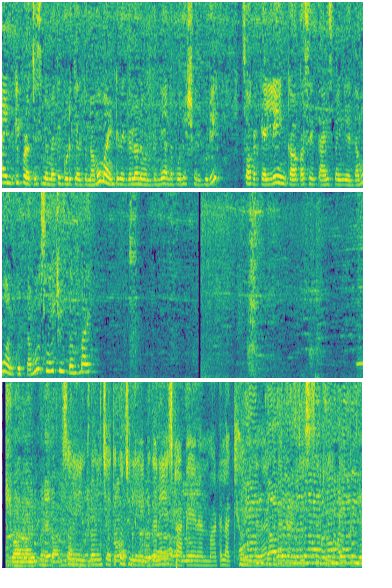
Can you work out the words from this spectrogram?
అండ్ ఇప్పుడు వచ్చేసి మేమైతే గుడికి వెళ్తున్నాము. మా ఇంటి దగ్గరలోనే ఉంటుంది అన్నపూర్ణేశ్వరి గుడి. సో అక్కడికి వెళ్ళి ఇంకా కాసేపు టైం స్పెండ్ చేద్దాము అనుకుంటున్నాము. సో చూద్దాం. బాయ్. సో నేను ఇంట్లో నుంచి అయితే కొంచెం లేట్గానే స్టార్ట్ అయ్యాను అనమాట లక్కీ ఉంది కదా ఇంకా దాన్ని చేసేసరికి లేట్ అయిపోయింది.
